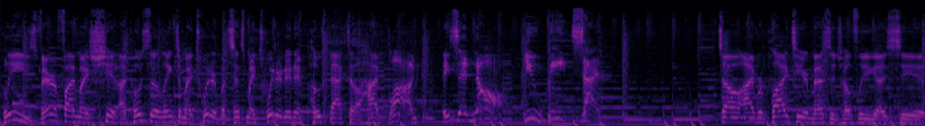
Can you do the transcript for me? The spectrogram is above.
Please verify my shit. I posted a link to my Twitter, but since my Twitter didn't post back to the Hive blog, they said, no, you beat, son. So I replied to your message. Hopefully, you guys see it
